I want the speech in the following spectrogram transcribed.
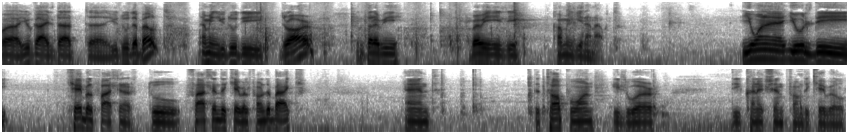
uh, you guys that uh, you do the belt, I mean you do the drawer, it's gonna be very easy coming in and out. You wanna use the cable fastener to fasten the cable from the back and the top one is where the connection from the cable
